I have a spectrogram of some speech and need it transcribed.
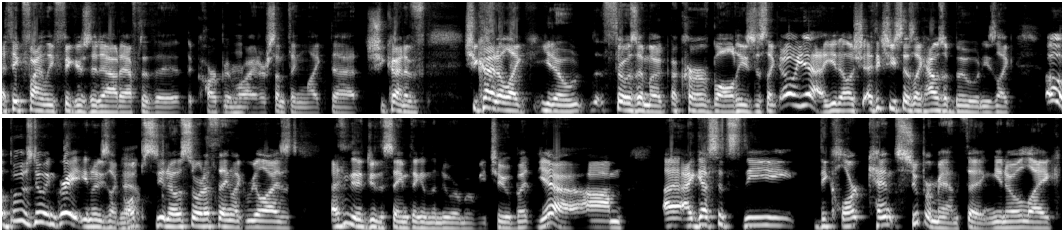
I think, finally figures it out after the the carpet Mhm. ride or something like that. She kind of, she kind of like you know throws him a, a curveball, and he's just like, oh yeah, you know, she, I think she says like, how's Abu, and he's like, oh, boo's doing great, you know, he's like, Yeah. whoops, you know, sort of thing, like realized. I think they do the same thing in the newer movie too, but yeah, um, I, I guess it's the the Clark Kent Superman thing, you know, like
